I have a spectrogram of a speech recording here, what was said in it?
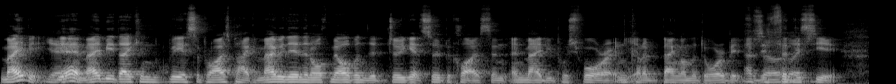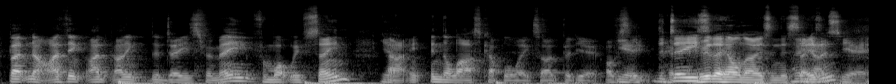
Maybe, Yeah. yeah. maybe they can be a surprise pack, and maybe they're the North Melbourne that do get super close and, and maybe push for it and kind of bang on the door a bit for this, for this year. But no, I think I, I think the D's for me from what we've seen Yeah. uh, in, in the last couple of weeks. I, but yeah, obviously, Yeah, the who- Ds- who the hell knows in this season? knows? Yeah,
